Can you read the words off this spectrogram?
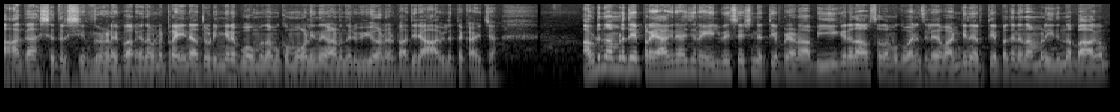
ആകാശ ദൃശ്യം എന്ന് വേണമെങ്കിൽ പറയാം. നമ്മുടെ ട്രെയിനകത്തൂടെ ഇങ്ങനെ പോകുമ്പോൾ നമുക്ക് മുകളിൽ നിന്ന് കാണുന്ന ഒരു വ്യൂ ആണ് കേട്ടോ അത് രാവിലത്തെ കാഴ്ച. അവിടെ നമ്മളിതേ പ്രയാഗ്രാജ് റെയിൽവേ സ്റ്റേഷൻ എത്തിയപ്പോഴാണ് ആ ഭീകരതാവസ്ഥ നമുക്ക് മനസ്സിലായത്. വണ്ടി നിർത്തിയപ്പോൾ തന്നെ നമ്മൾ ഇരുന്ന ഭാഗം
